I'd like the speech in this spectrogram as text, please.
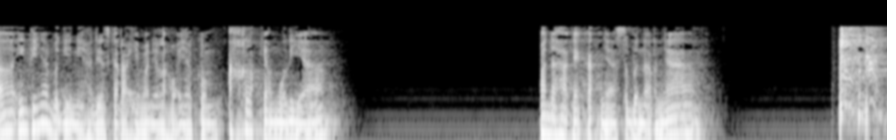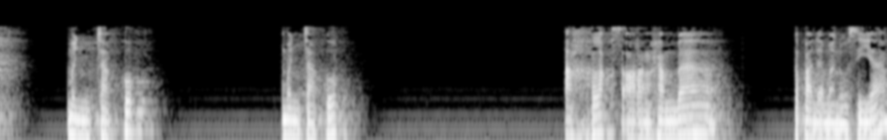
Uh, intinya begini hadirin sekalian rahimanillah wa akhlak yang mulia pada hakikatnya sebenarnya mencakup mencakup akhlak seorang hamba kepada manusia,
